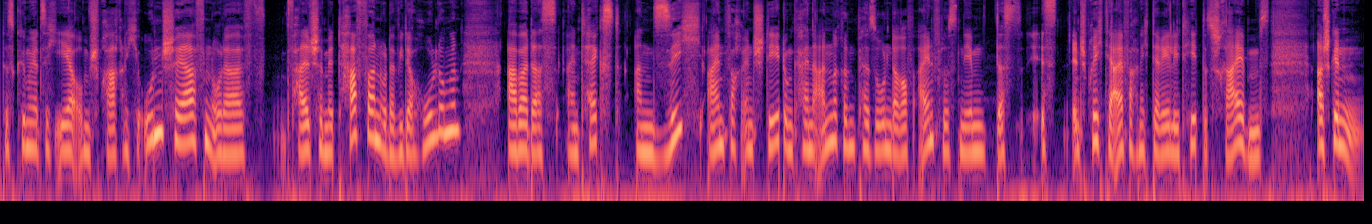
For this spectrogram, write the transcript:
das kümmert sich eher um sprachliche Unschärfen oder falsche Metaphern oder Wiederholungen, aber dass ein Text an sich einfach entsteht und keine anderen Personen darauf Einfluss nehmen, das ist, entspricht ja einfach nicht der Realität des Schreibens. Aschken,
